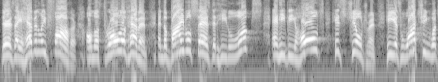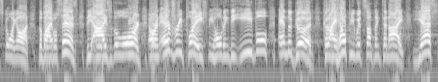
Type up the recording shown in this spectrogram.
there is a heavenly father on the throne of heaven, and the Bible says that he looks and he beholds his children. He is watching what's going on. The Bible says the eyes of the Lord are in every place, beholding the evil and the good. Could I help you with something tonight? Yes,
